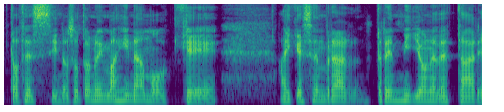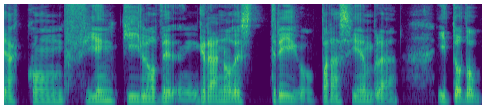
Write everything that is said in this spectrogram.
Entonces, si nosotros nos imaginamos que hay que sembrar 3 millones de hectáreas con 100 kilos de grano de trigo para siembra y todo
